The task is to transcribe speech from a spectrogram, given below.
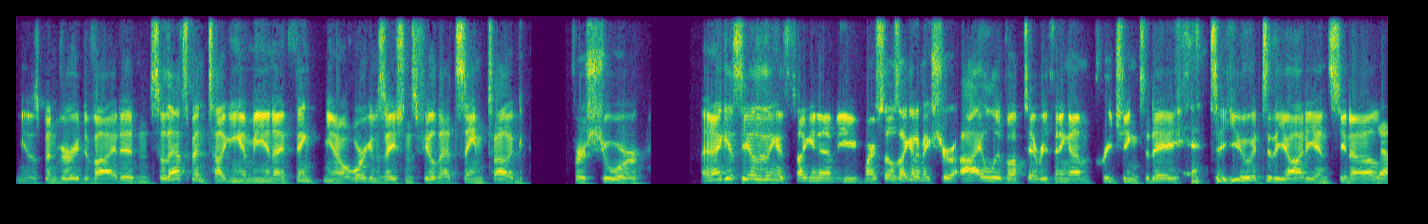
you know it's been very divided, and so that's been tugging at me. And I think you know organizations feel that same tug for sure. And I guess the other thing that's tugging at me, Marcel, is I got to make sure I live up to everything I'm preaching today to you and to the audience. You know, yeah.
